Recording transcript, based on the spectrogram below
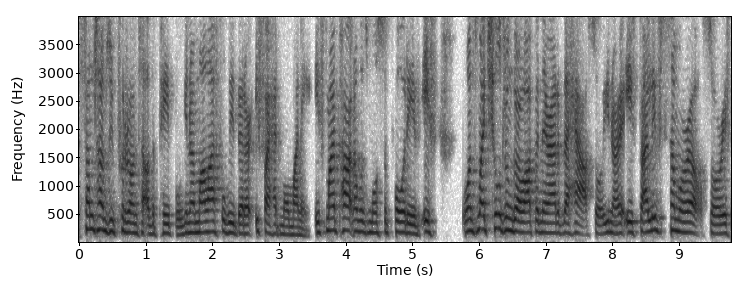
sometimes we put it onto other people. You know, my life will be better if I had more money, if my partner was more supportive, if once my children grow up and they're out of the house, or, you know, if I lived somewhere else, or if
